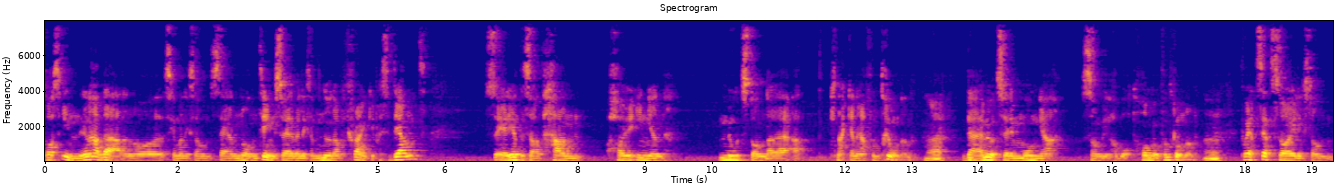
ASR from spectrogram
dras in i den här världen och ska man liksom säga någonting så är det väl liksom nu när Frank är president så är det egentligen så att han har ju ingen motståndare att knacka ner från tronen. Nej. Däremot så är det många som vill ha bort honom från tronen. Mm. På ett sätt så har ju liksom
